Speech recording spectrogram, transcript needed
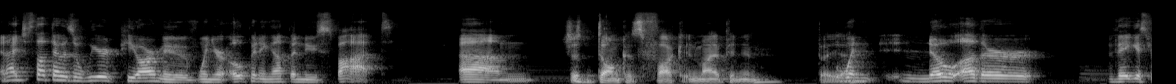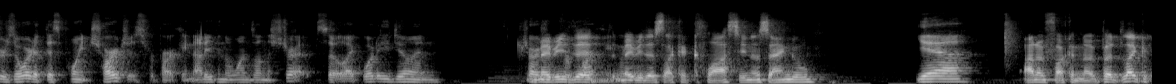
And I just thought that was a weird PR move when you're opening up a new spot. Um, Just donk as fuck, in my opinion. But yeah. when no other Vegas resort at this point charges for parking, not even the ones on the strip. So, like, what are you doing? maybe parking? maybe there's like a classiness angle. yeah, I don't fucking know. But like,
